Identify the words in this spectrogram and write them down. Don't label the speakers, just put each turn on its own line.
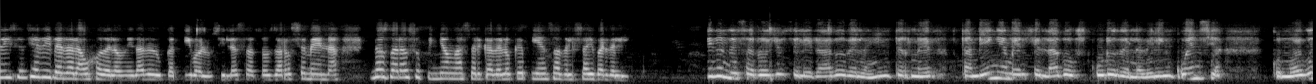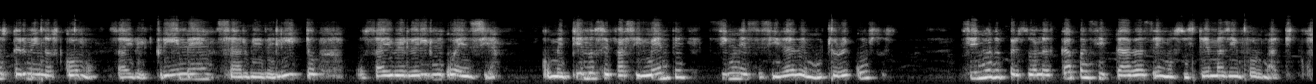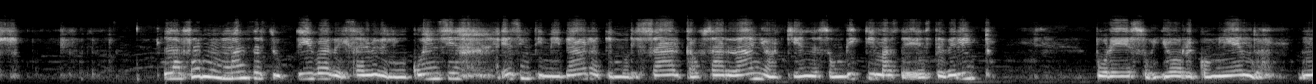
licenciada Irene Araujo de la Unidad Educativa Lucila Santos de Rosemena nos dará su opinión acerca de lo que piensa del ciberdelito.
En el desarrollo acelerado de la Internet también emerge el lado oscuro de la delincuencia, con nuevos términos como cybercrimen, ciberdelito o ciberdelincuencia, cometiéndose fácilmente sin necesidad de muchos recursos, sino de personas capacitadas en los sistemas informáticos. La forma más destructiva del ciberdelincuencia es intimidar, atemorizar, causar daño a quienes son víctimas de este delito. Por eso yo recomiendo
